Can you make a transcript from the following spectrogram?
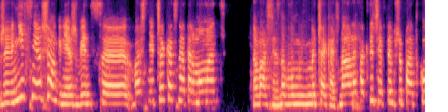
że nic nie osiągniesz, więc e, właśnie czekać na ten moment, no właśnie, znowu mówimy czekać, no ale faktycznie w tym przypadku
